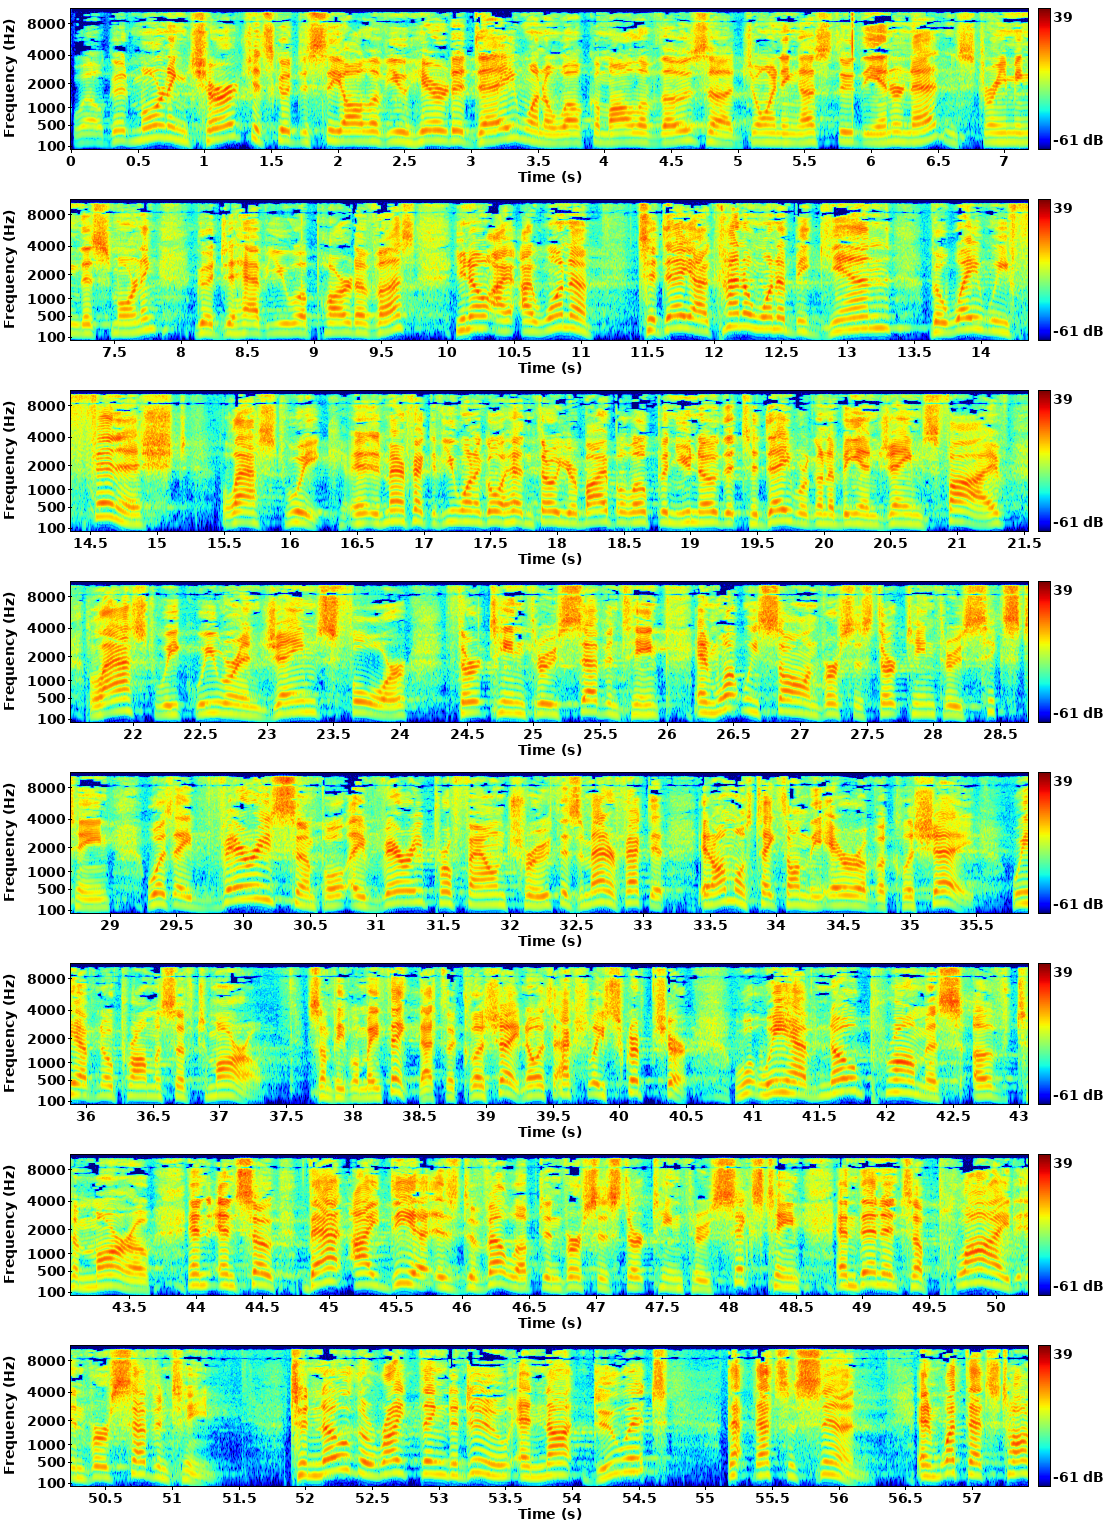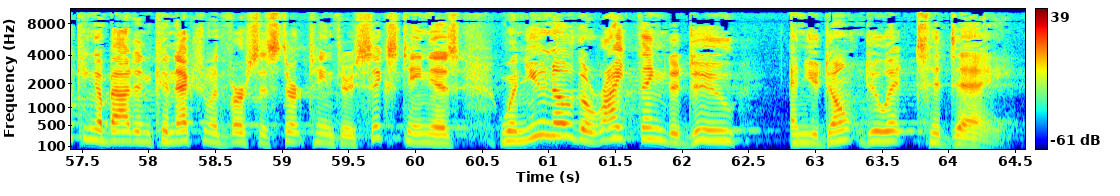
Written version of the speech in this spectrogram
Well, good morning, church. It's good to see all of you here today. Want to welcome all of those uh, joining us through the internet and streaming this morning. Good to have you a part of us. You know, I, I want to, today, I kind of want to begin the way we finished last week. As a matter of fact, if you want to go ahead and throw your Bible open, you know that today we're going to be in James 5. Last week we were in James 4, 13 through 17. And what we saw in verses 13 through 16 was a very simple, a very profound truth. As a matter of fact, it, it almost takes on the air of a cliche. We have no promise of tomorrow. Some people may think that's a cliche. No, it's actually scripture. We have no promise of tomorrow. And, and so that idea is developed in verses 13 through 16, and then it's applied in verse 17. To know the right thing to do and not do it, that, that's a sin. And what that's talking about in connection with verses 13 through 16 is when you know the right thing to do and you don't do it today.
